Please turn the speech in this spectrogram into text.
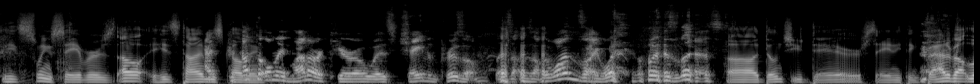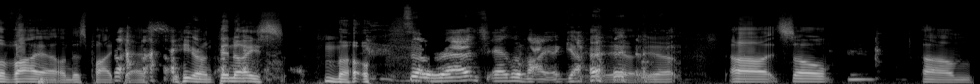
he swings sabers. Oh, his time I, is I thought coming. the only Monarch hero was Chane and Prism. There's, there's other ones like what? What is this? Uh, don't you dare say anything bad about Levia on this podcast. You're on thin ice, Mo. So Ranch and Levia got it. yeah, yeah. Uh, so, um,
